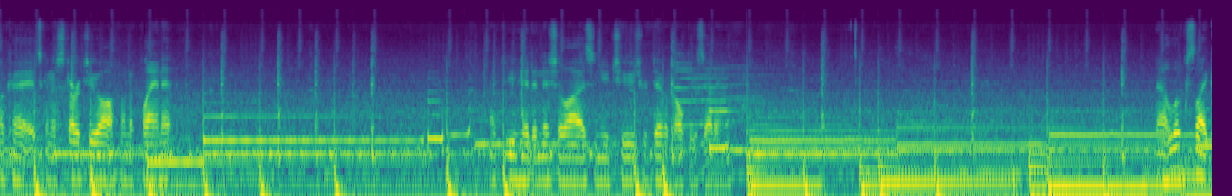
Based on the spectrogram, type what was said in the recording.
Okay, it's gonna start you off on the planet. Hit initialize and you choose your difficulty setting. Now it looks like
